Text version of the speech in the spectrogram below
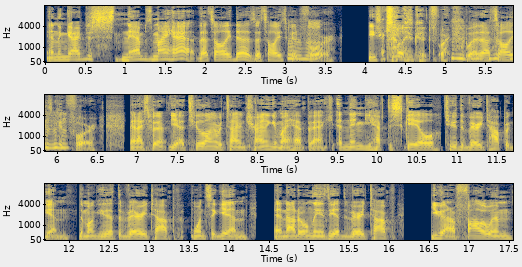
And the guy just snabs my hat. That's all he does. That's all he's good Mhm. for. He's That's all he's good for. but that's all he's good for. And I spent, yeah, too long of a time trying to get my hat back. And then you have to scale to the very top again. The monkey's at the very top once again. And not only is he at the very top, you gotta follow him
